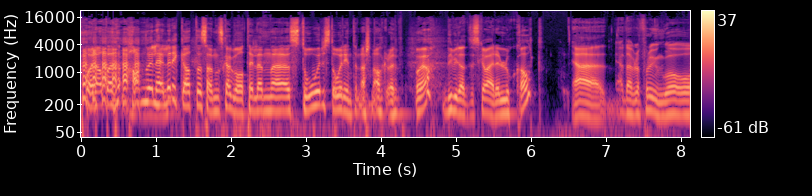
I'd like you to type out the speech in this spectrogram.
for at eh, han vil heller ikke at sønnen skal gå til en eh, stor, stor internasjonal klubb. Å ja, De vil at det skal være lokalt? Ja, Ja, Det er vel for å unngå å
